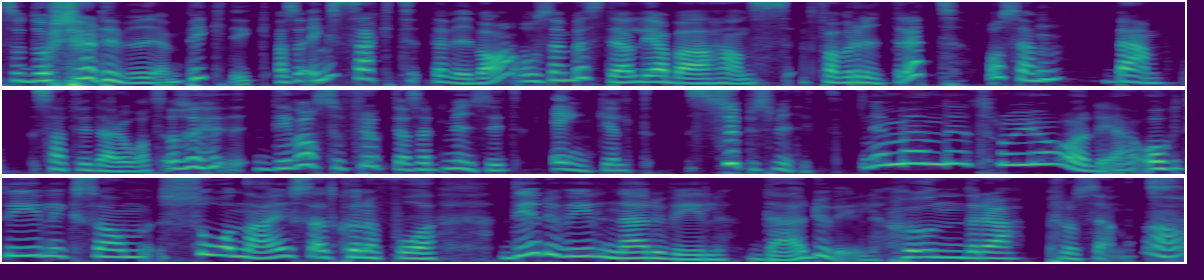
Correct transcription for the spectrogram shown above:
Så då körde vi en picknick, alltså exakt där vi var. Och sen beställde jag bara hans favoriträtt och sen bam, satt vi där och åt. Alltså, det var så fruktansvärt mysigt, enkelt, supersmidigt. Ja men det tror jag det. Och det är liksom så nice att kunna få det du vill, när du vill, där du vill. 100 procent. Ja,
